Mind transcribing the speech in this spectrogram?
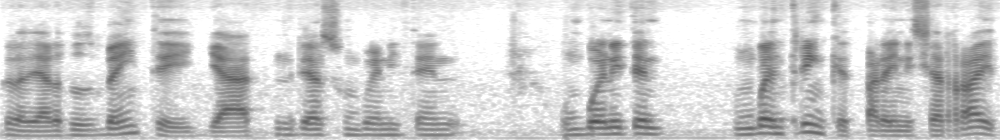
gradear 220 y ya tendrías un buen ítem, un buen ítem un buen trinket para iniciar raid.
